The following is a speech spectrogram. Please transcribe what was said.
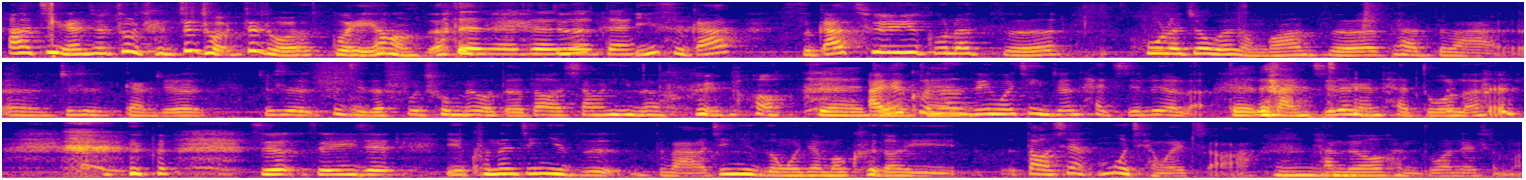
啊竟然就做成这种这种鬼样子，对对对对对，伊自家自家参与过了之后，花了交关辰光之后，他对吧？嗯，就是感觉。就是自己的付出没有得到相应的回报，对，还有 可能是因为竞争太激烈了，对满级的人太多了，所以所以就也可能今年子对吧？今年子我就没看到伊，到现目前为止啊，还没有很多那什么，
